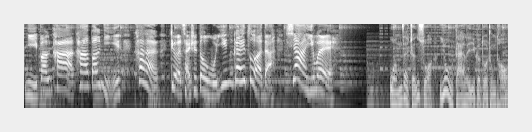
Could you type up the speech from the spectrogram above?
你帮他，他帮你，看，这才是动物应该做的。”下一位。我们在诊所又待了一个多钟头，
